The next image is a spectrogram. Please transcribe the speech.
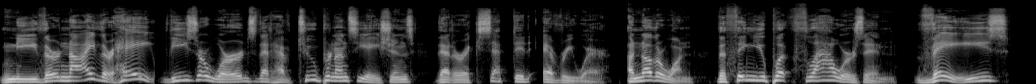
Neither, neither. Hey, these are words that have two pronunciations that are accepted everywhere. Another one, the thing you put flowers in, vase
